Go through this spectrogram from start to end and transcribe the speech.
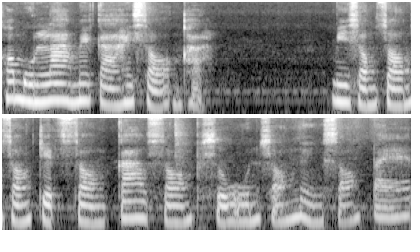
ข้อมูลล่างแม่กาให้สองค่ะ มีสองสองสองเจ็ดสองเก้าสองศูนย์สองหนึ่งสองแปด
